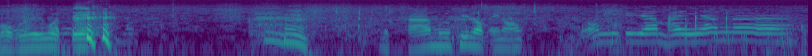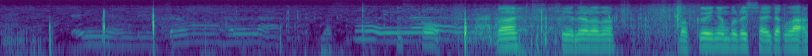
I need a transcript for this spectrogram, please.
บอกเลยหัวเตะเด็กขามือ พี่หลอกไอ้น้องตอนนี้ก็ยามให้ยามหน้าใจยังดีเจ้าหันละมาสวยนะ go ไปโอเคแล้วแล้วเนาะบักเกยยังบ่ได้ใช้จากล่าง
